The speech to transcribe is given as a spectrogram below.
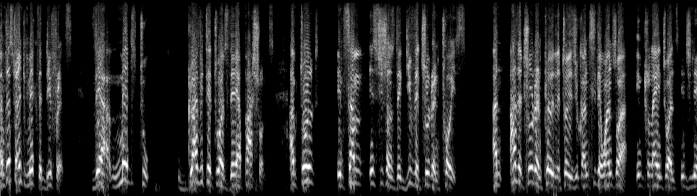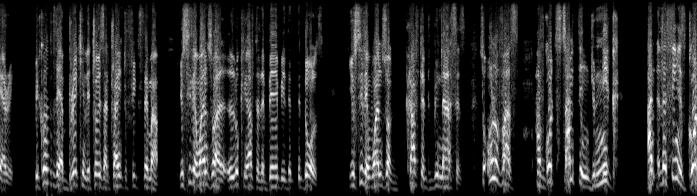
I'm just trying to make the difference. They are made to gravitate towards their passions. I'm told in some institutions they give the children toys, and other children play with the toys. You can see the ones who are inclined towards engineering because they are breaking the toys and trying to fix them up. You see the ones who are looking after the baby, the, the dolls. You see the ones who are crafted to be nurses. So all of us have got something unique. And the thing is, God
